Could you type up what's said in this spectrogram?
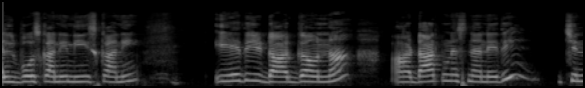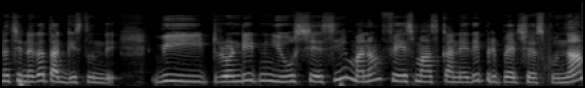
ఎల్బోస్ కానీ నీస్ కానీ ఏది డార్క్గా ఉన్నా ఆ డార్క్నెస్ అనేది చిన్న చిన్నగా తగ్గిస్తుంది. వీటి రెండింటిని యూస్ చేసి మనం ఫేస్ మాస్క్ అనేది ప్రిపేర్ చేసుకుందాం.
